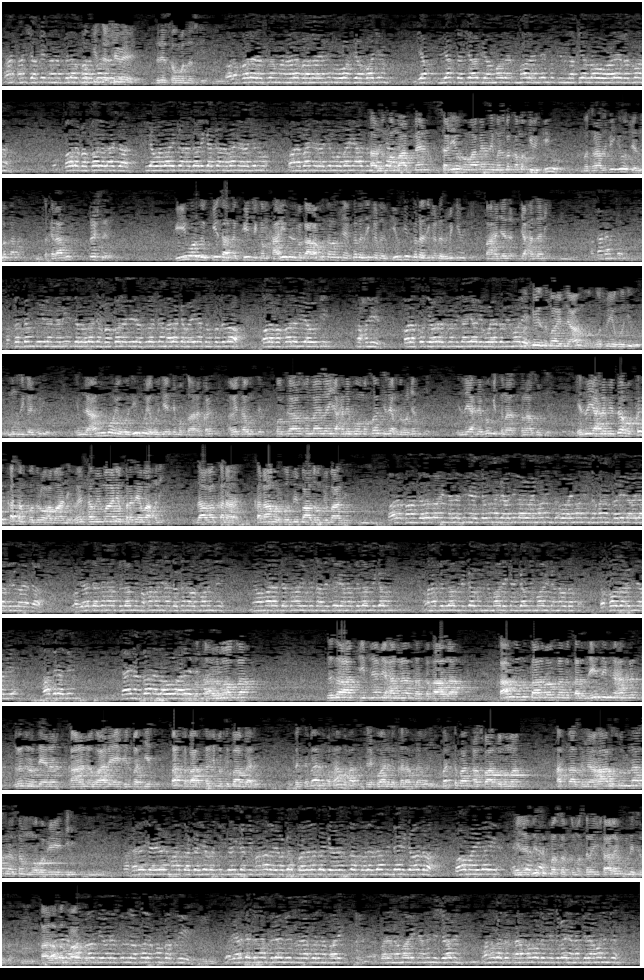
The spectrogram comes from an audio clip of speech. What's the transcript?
عن عن شقيق عن عبد الله قال قال رسول من على يمين وهو في فاجر الله عليه غضبانا قال فقال الاشعر يا والله كان ذلك كان بين رجل كان بين رجل وبين اعظم ما بين سړیو ما بين مذهب کم کی کیو مدراس بھی کیو کا انتقالات پرشتے کیو دو کی تھا کی کم حاری نظم کا رب تعالی سے کل ذکر کیو کی کل ذکر نظم کیو کی فاج جہادنی فقدمت الى النبي صلى الله عليه وسلم فقال لي رسول الله ملك بينتهم قلت له قال فقال لي يهودي تحليل. قال قلت يا رسول الله يا لي ويا بمالي كيف ما ابن عم واسمه يهودي من ذي كيف ابن عم مو يهودي مو يهودي نے مختار کر اگے تو قلت يا رسول الله لا يحلف مقصد كذا يقدر جن اذا يحلف کی تناسب دے اذا يحلف ده قسم قدرو ہمانے ویسا بیمار پردے واخلی ذا کنا کلام الخذ بعضهم ببعض قال فانزل الله ان الذين يشترون بعهد الله وايمانهم وايمانهم ثمنا قليلا الى اخر الايه وبحدثنا عبد الله بن محمد حدثنا عثمان بن عمر حدثنا يونس عن زيد عن عبد الله بن كعب عن عبد الله بن كعب بن مالك عن كعب بن مالك انه تقاضى ابن ابي حاترة دائنا كان له عليه اقرا ذا ابن ابي حاترة تقاضى قال انه اقرا قال زيد ابن حاترة رضي الله كان له عليه في المسجد فرتبع ترجمه الباب عليه. فتبات مقام خاص ترقوال کا کلام راوی فتبات اصحابهما حتى سمعها رسول الله صلى الله عليه وسلم وهو بيده فخرج الى ما تكشفت الجريدة فنظر من ذلك هذا من نسب قال قال يا رسول الله قال قم فقصير فلان مالك مالك ابن شهاب عن عروة بن زبير عن عبد الرحمن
